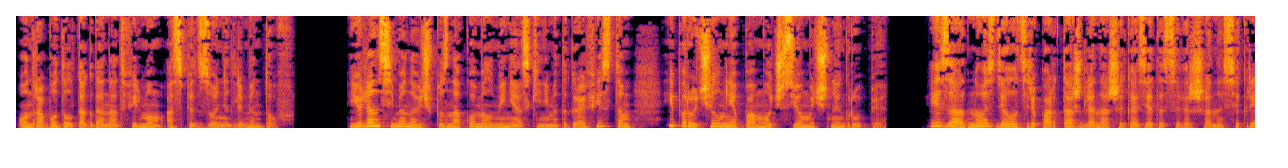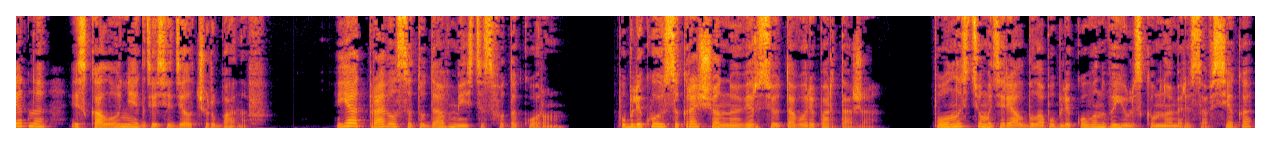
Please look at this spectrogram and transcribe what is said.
Он работал тогда над фильмом о спецзоне для ментов. Юлиан Семенович познакомил меня с кинематографистом и поручил мне помочь съемочной группе и заодно сделать репортаж для нашей газеты «Совершенно секретно» из колонии, где сидел Чурбанов. Я отправился туда вместе с фотокором. Публикую сокращенную версию того репортажа. Полностью материал был опубликован в июльском номере Совсека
